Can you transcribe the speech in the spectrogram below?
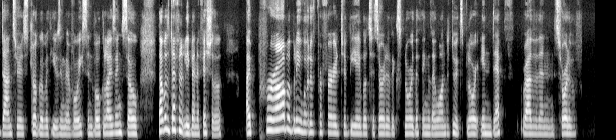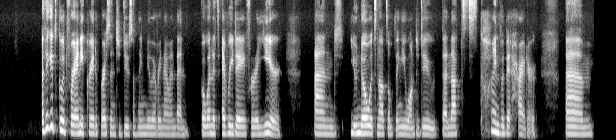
dancers struggle with using their voice and vocalizing. So that was definitely beneficial. I probably would have preferred to be able to sort of explore the things I wanted to explore in depth rather than sort of. I think it's good for any creative person to do something new every now and then. But when it's every day for a year and you know it's not something you want to do, then that's kind of a bit harder. Um,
